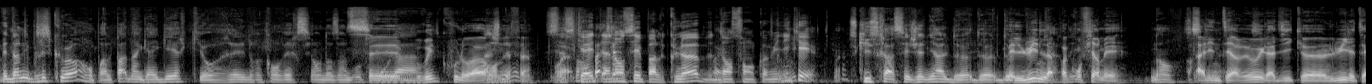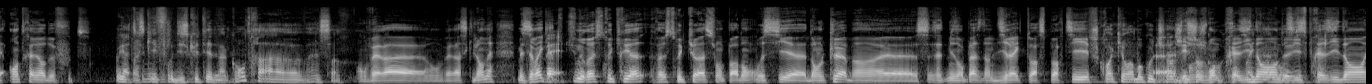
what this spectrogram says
Mais dans les bruits de couloir, on ne parle pas d'un Gaguerre qui aurait une reconversion dans un autre C'est à- bruit de couloir, en effet. C'est Ouais. ce qui a été annoncé par le club dans son communiqué. Ce qui serait assez génial de. de- de Mais lui ne l'a pas confirmé. Non. À l'interview, il a dit que lui, il était entraîneur de foot. Oui, parce qu'il faut discuter d'un contrat, euh, Vincent. On verra, on verra ce qu'il en est. Mais c'est vrai qu'il y a toute une restructura- restructuration pardon, aussi euh, dans le club. hein, euh, cette mise en place d'un directoire sportif, Je crois qu'il y aura beaucoup de changements. des changements de président, de vice-président.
